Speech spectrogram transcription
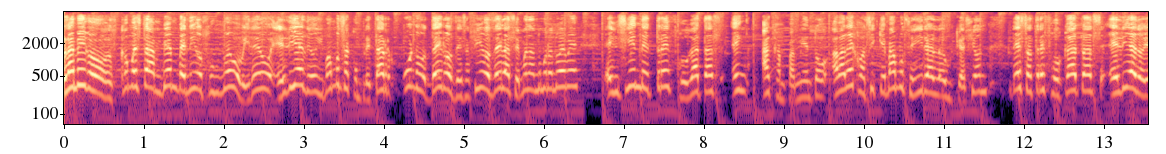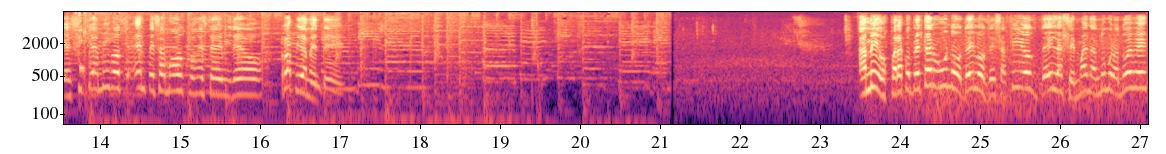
Hola amigos, ¿cómo están? Bienvenidos a un nuevo video. El día de hoy vamos a completar uno de los desafíos de la semana número 9. Enciende tres fogatas en acampamiento abadejo. Así que vamos a ir a la ubicación de estas tres fogatas el día de hoy. Así que amigos, empezamos con este video rápidamente. Amigos, para completar uno de los desafíos de la semana número 9,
